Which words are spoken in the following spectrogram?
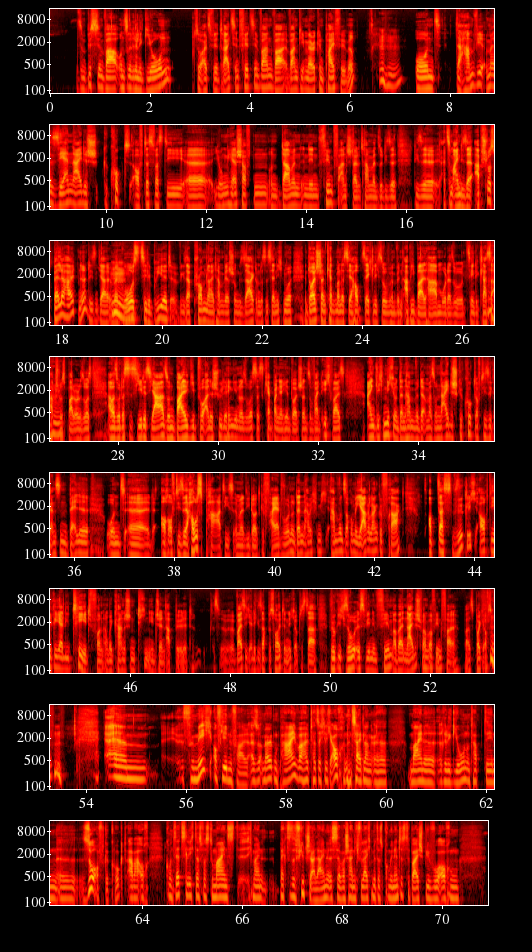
so ein bisschen war unsere Religion, so als wir 13, 14 waren, war, waren die American Pie Filme. Mhm. Und da haben wir immer sehr neidisch geguckt auf das, was die äh, jungen Herrschaften und Damen in den Filmen veranstaltet haben, wenn so diese, diese, zum einen diese Abschlussbälle halt, ne, die sind ja immer Mhm. groß zelebriert. Wie gesagt, Prom Night haben wir ja schon gesagt und das ist ja nicht nur, in Deutschland kennt man das ja hauptsächlich so, wenn wir einen Abiball haben oder so 10. Klasse Mhm. Abschlussball oder sowas, aber so, dass es jedes Jahr so einen Ball gibt, wo alle Schüler hingehen oder sowas, das kennt man ja hier in Deutschland, soweit ich weiß, eigentlich nicht und dann haben wir da immer so neidisch geguckt auf diese ganzen Bälle und äh, auch auf diese Hauspartys immer, die dort gefeiert wurden. Und dann habe ich mich, haben wir uns auch immer jahrelang gefragt, ob das wirklich auch die Realität von amerikanischen Teenagern abbildet. Das äh, weiß ich ehrlich gesagt bis heute nicht, ob das da wirklich so ist wie in dem Film, aber neidisch waren wir auf jeden Fall. War es bei euch auch so? Ähm, für mich auf jeden Fall. Also American Pie war halt tatsächlich auch eine Zeit lang äh, meine Religion und habe den äh, so oft geguckt. Aber auch grundsätzlich das, was du meinst. äh, Ich meine, Back to the Future alleine ist ja wahrscheinlich vielleicht mit das prominenteste Beispiel, wo auch ein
